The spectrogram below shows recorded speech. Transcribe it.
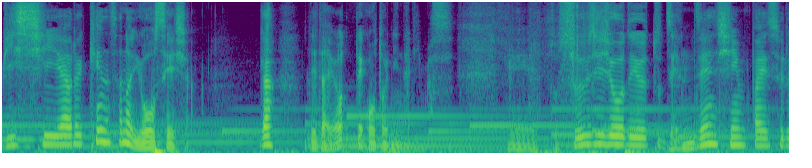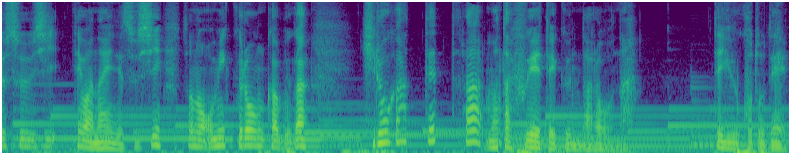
PCR 検査の陽性者が出たよってことになります。えーと、数字上で言うと全然心配する数字ではないですしそのオミクロン株が広がってったらまた増えていくんだろうなっていうことで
